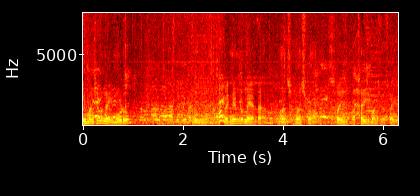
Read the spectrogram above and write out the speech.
ఈ మంచిగా ఉన్నాయి మూడు. ప్రెగ్నెంట్ ఉన్నాయంట. మంచి మంచిగా సైజ్ సైజ్ మంచిగా సైజ్.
